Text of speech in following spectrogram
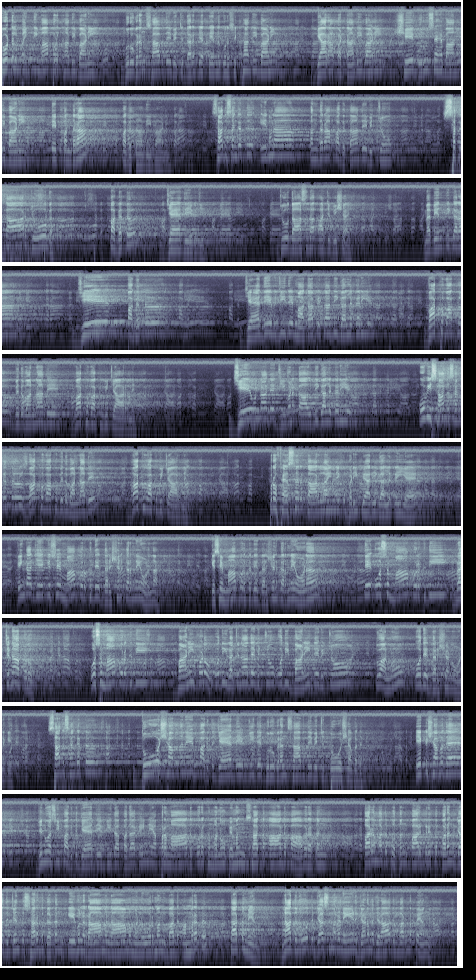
Total 35 ਮਹਾਂਪੁਰਖਾਂ ਦੀ ਬਾਣੀ ਗੁਰੂ ਗ੍ਰੰਥ ਸਾਹਿਬ ਦੇ ਵਿੱਚ ਦਰਜ ਹੈ, ਤਿੰਨ ਗੁਰਸਿੱਖਾਂ ਦੀ ਬਾਣੀ 11 ਭੱਟਾਂ ਦੀ ਬਾਣੀ 6 ਗੁਰੂ ਸਹਿਬਾਨ ਦੀ ਬਾਣੀ ਤੇ 15 ਭਗਤਾਂ ਦੀ ਬਾਣੀ। ਸਦ ਸੰਗਤ, ਇਹਨਾਂ 15 ਭਗਤਾਂ ਦੇ ਵਿੱਚੋਂ ਸਤਕਾਰਯੋਗ ਭਗਤ ਜੈਦੇਵ ਜੀ, ਜੋ ਦਾਸ ਦਾ ਅੱਜ ਵਿਸ਼ਾ ਹੈ। ਮੈਂ ਬੇਨਤੀ ਕਰਾਂ, ਜੇ ਭਗਤ, ਜੈਦੇਵ ਜੀ ਦੇ ਮਾਤਾ ਪਿਤਾ ਦੀ ਗੱਲ ਕਰੀਏ, ਵੱਖ-ਵੱਖ ਵਿਦਵਾਨਾਂ ਦੇ ਵੱਖ-ਵੱਖ ਵਿਚਾਰ ਨੇ। ਜੇ ਉਹਨਾਂ ਦੇ ਜੀਵਨ ਕਾਲ ਦੀ ਗੱਲ ਕਰੀਏ, ਉਹ ਵੀ ਸਾਧ ਸੰਗਤ ਵੱਖ-ਵੱਖ ਵਿਦਵਾਨਾਂ ਦੇ ਵੱਖ-ਵੱਖ ਵਿਚਾਰ ਨੇ। ਪ੍ਰੋਫੈਸਰ ਕਾਰਲਾਈਨ ਨੇ ਇੱਕ ਬੜੀ ਪਿਆਰੀ ਗੱਲ ਕਹੀ ਹੈ, ਕਹਿੰਦਾ ਜੇ ਕਿਸੇ ਮਹਾਂਪੁਰਖ ਦੇ ਦਰਸ਼ਨ ਕਰਨੇ ਹੋਣ ਨਾ ਕਿਸੇ ਮਹਾਂਪੁਰਖ ਦੇ ਦਰਸ਼ਨ ਕਰਨੇ ਹੋਣ, ਤੇ ਉਸ ਮਹਾਂਪੁਰਖ ਦੀ ਰਚਨਾ ਪੜੋ ਉਸ ਮਹਾਂਪੁਰਖ ਦੀ ਬਾਣੀ ਪੜੋ ਉਹਦੀ ਰਚਨਾ ਦੇ ਵਿੱਚੋਂ, ਉਹਦੀ ਬਾਣੀ ਦੇ ਵਿੱਚੋਂ ਤੁਹਾਨੂੰ ਉਹਦੇ ਦਰਸ਼ਨ ਹੋਣਗੇ। ਸਦ ਸੰਗਤ, ਦੋ ਸ਼ਬਦ ਨੇ ਭਗਤ ਜੈਦੇਵ ਜੀ ਦੇ ਗੁਰੂ ਗ੍ਰੰਥ ਸਾਹਿਬ ਦੇ ਵਿੱਚ ਦੋ ਸ਼ਬਦ। ਇੱਕ ਸ਼ਬਦ ਹੈ ਜਿਹਨੂੰ ਅਸੀਂ ਭਗਤ ਜੈ ਦੇਵ ਜੀ ਦਾ ਪਦਾ ਕਹਿੰਦੇ ਆ ਪ੍ਰਮਾਦ ਪੁਰਖ ਮਨੋ ਪਿਮੰ ਸਤ ਆਦ ਭਾਵ ਰਤੰ। ਪਰਮਦ ਅਦਭੁਤੰ ਪਾਰਕ੍ਰਿਤ ਪਰੰਗ ਜਦ ਚਿੰਤ ਸਰਬ ਗਤੰ, ਕੇਵਲ RAM ਨਾਮ ਮਨੋਰਮੰ ਬਦ ਅੰਮ੍ਰਿਤ ਤਤਮਯੰ ਨਾ ਦਨੋਤ ਜਸ ਮਰਨੇਣ ਜਨਮ ਜਰਾਦ ਮਰਨ ਭਯੰ।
